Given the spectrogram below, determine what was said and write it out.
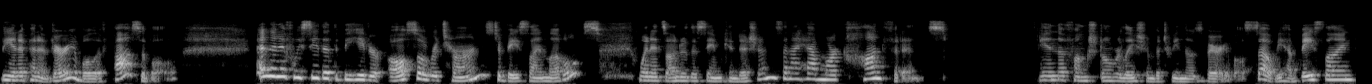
the independent variable if possible. And then if we see that the behavior also returns to baseline levels when it's under the same conditions, then I have more confidence in the functional relation between those variables. So we have baseline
